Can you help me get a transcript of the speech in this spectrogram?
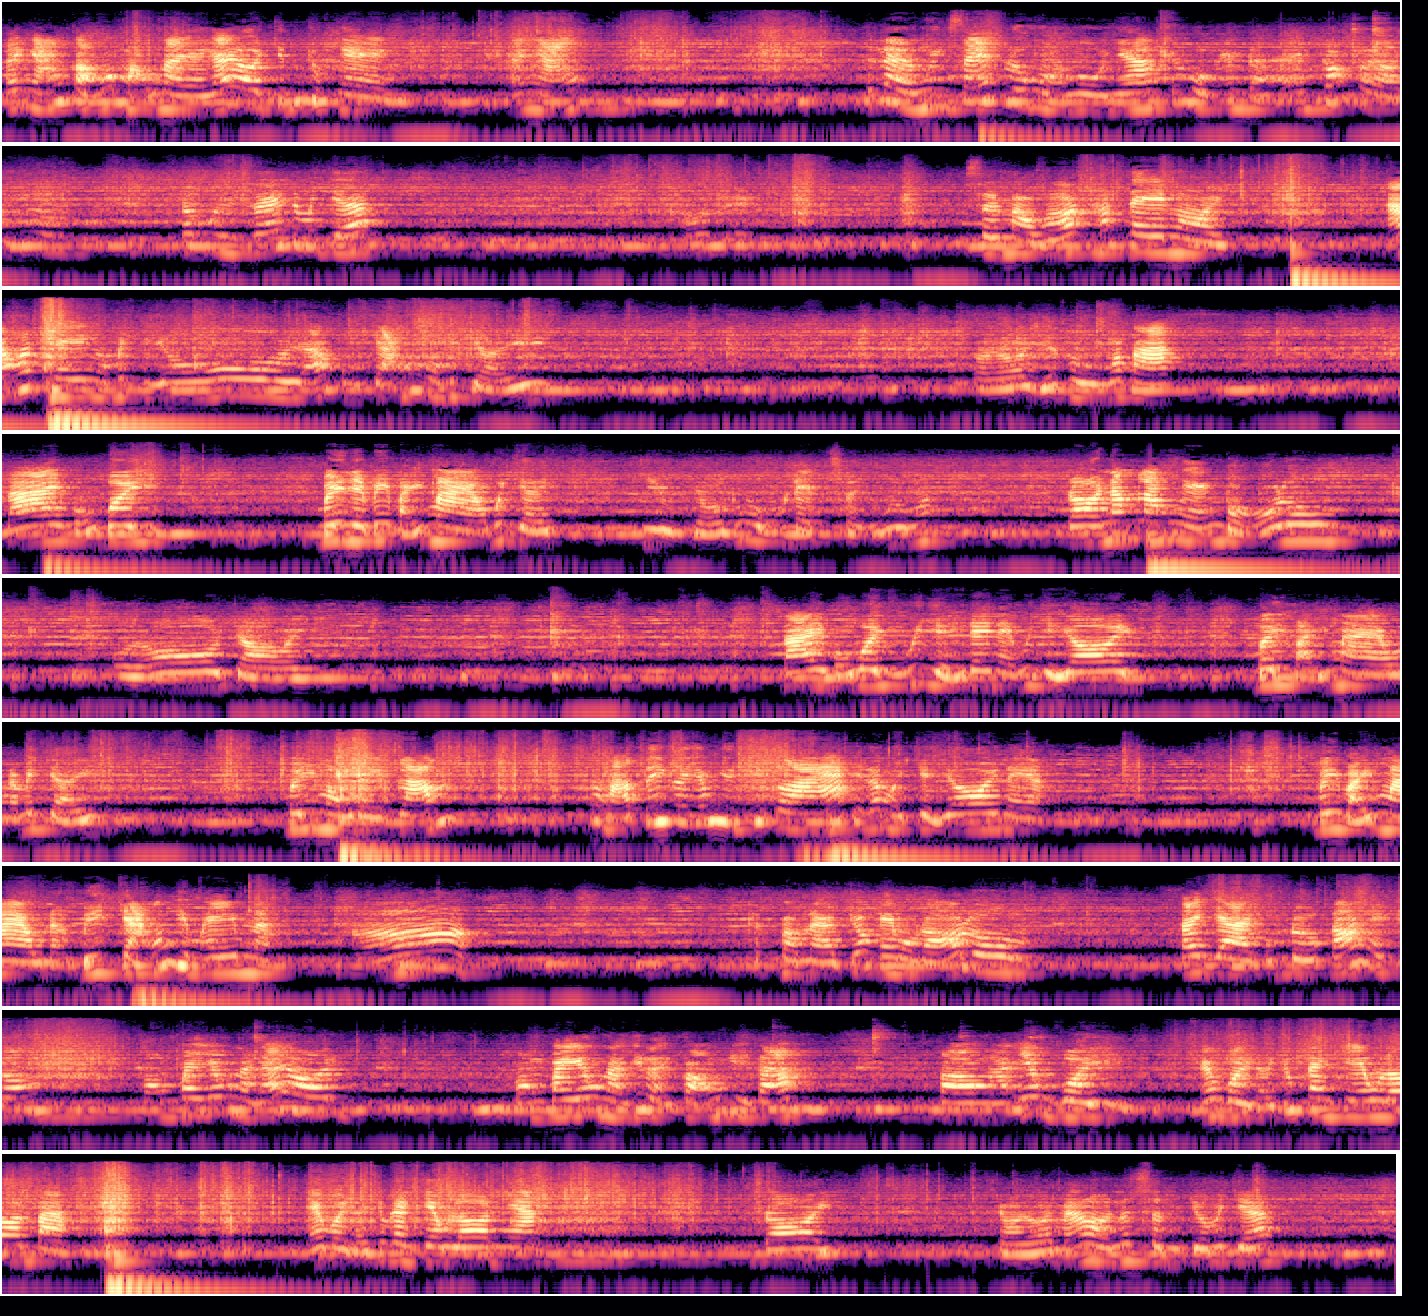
Tay ngắn còn có mẫu này à gái ơi 90 ngàn. Tay ngắn. Cái này là nguyên set luôn mọi người nha. Cái quần em để em cất rồi à, cái nguyên set đó mới chết. Xoay màu hết hết đen rồi áo hết đen rồi mấy chị ơi, áo còn trắng rồi mấy chị. Trời ơi, dễ thương quá ta. Đây, bộ bi. Bi này bi bảy màu mấy chị. Nhiều chỗ cái quần đẹp xịu luôn á. Rồi 55 ngàn bộ luôn. Ôi ôi, trời. Đây, bộ bi quý vị, đây nè quý vị ơi. Bi bảy màu nè mấy chị. Bi màu đẹp lắm. Cái họa tiết nó giống như chiếc lá vậy đó mấy chị ơi nè. Bi bảy màu nè, bi trắng giùm em nè đó. Thích màu nào chốt em màu đỏ luôn. Tay dài cũng được, đó này con còn beo này gái ơi. Còn beo này với lại còn gì ta? Còn là eo quỳ. Eo quỳ đợi chút đang treo lên bà. Eo quỳ đợi chút đang treo lên nha. Rồi. Trời ơi, má ơi, nó xinh chưa mấy chị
